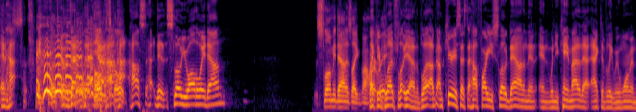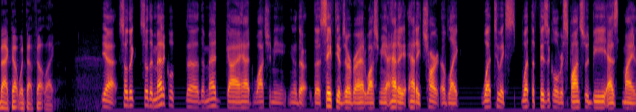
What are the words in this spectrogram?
And how- it was that- cold. that- Cold, yeah, how, cold. how- how did it slow you all the way down? Slow me down is like my heart Like your rate. blood flow? Yeah, the blood. I'm, curious as to how far you slowed down, and then and when you came out of that actively warming back up, what that felt like. Yeah. So the so the medical the the med guy I had watching me, you know, the the safety observer I had watching me, I had a had a chart of like what to ex what the physical response would be as my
